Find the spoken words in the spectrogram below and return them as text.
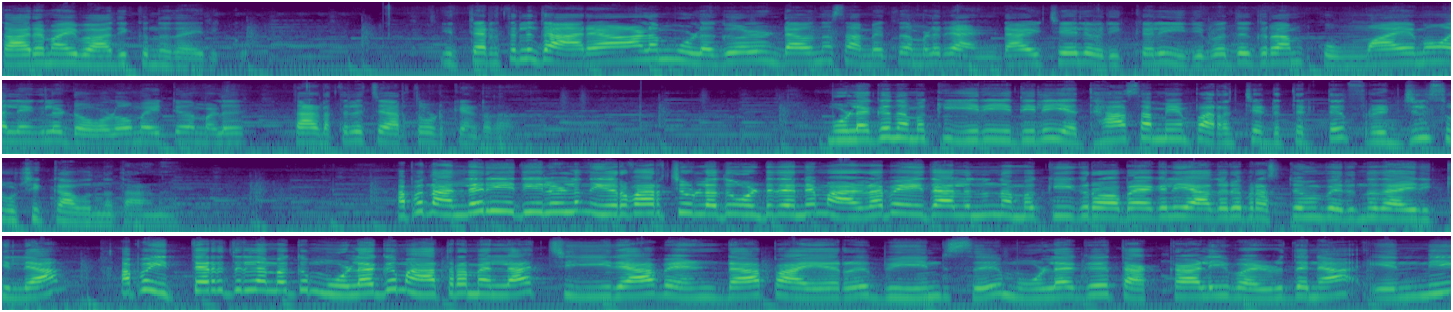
സാരമായി ബാധിക്കുന്നതായിരിക്കും. ഇത്തരത്തിൽ ധാരാളം മുളകുകൾ ഉണ്ടാകുന്ന സമയത്ത് നമ്മൾ രണ്ടാഴ്ചയിൽ ഒരിക്കൽ ഇരുപത് ഗ്രാം കുമ്മായമോ അല്ലെങ്കിൽ ഡോളോമൈറ്റോ നമ്മൾ തടത്തിൽ ചേർത്ത് കൊടുക്കേണ്ടതാണ്. മുളക് നമുക്ക് ഈ രീതിയിൽ യഥാസമയം പറിച്ചെടുത്തിട്ട് ഫ്രിഡ്ജിൽ സൂക്ഷിക്കാവുന്നതാണ്. അപ്പോൾ നല്ല രീതിയിലുള്ള നീർവാർച്ച ഉള്ളത് കൊണ്ട് തന്നെ മഴ പെയ്താലൊന്നും നമുക്ക് ഈ ഗ്രോ ബാഗിൽ യാതൊരു പ്രശ്നവും വരുന്നതായിരിക്കില്ല. അപ്പോൾ ഇത്തരത്തിൽ നമുക്ക് മുളക് മാത്രമല്ല ചീര വെണ്ട പയർ ബീൻസ് മുളക് തക്കാളി വഴുതന എന്നീ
